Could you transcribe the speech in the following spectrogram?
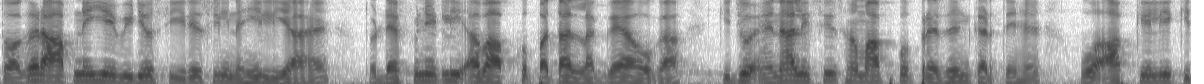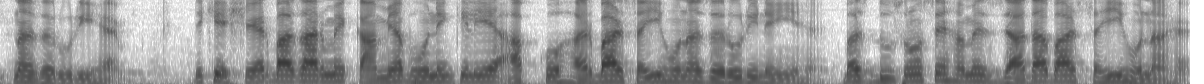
तो अगर आपने ये वीडियो सीरियसली नहीं लिया है तो डेफिनेटली अब आपको पता लग गया होगा कि जो एनालिसिस हम आपको प्रेजेंट करते हैं वो आपके लिए कितना ज़रूरी है। देखिए, शेयर बाज़ार में कामयाब होने के लिए आपको हर बार सही होना ज़रूरी नहीं है। बस दूसरों से हमें ज़्यादा बार सही होना है।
